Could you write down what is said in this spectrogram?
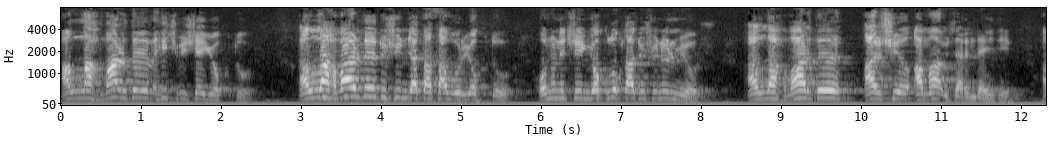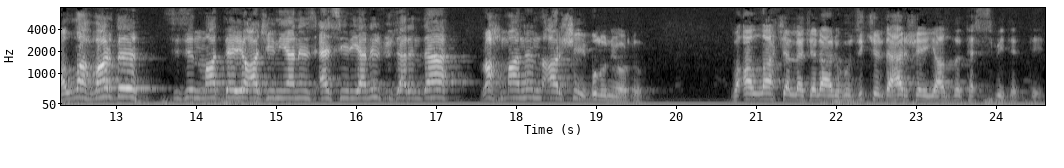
Allah vardı ve hiçbir şey yoktu. Allah vardı, düşünce tasavvur yoktu. Onun için yokluk da düşünülmüyor. Allah vardı, arşı ama üzerindeydi. Allah vardı, sizin maddeyi aciniyeniz, esiriyeniz üzerinde Rahman'ın arşı bulunuyordu. Ve Allah Celle Celaluhu zikirde her şeyi yazdı, tespit etti.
